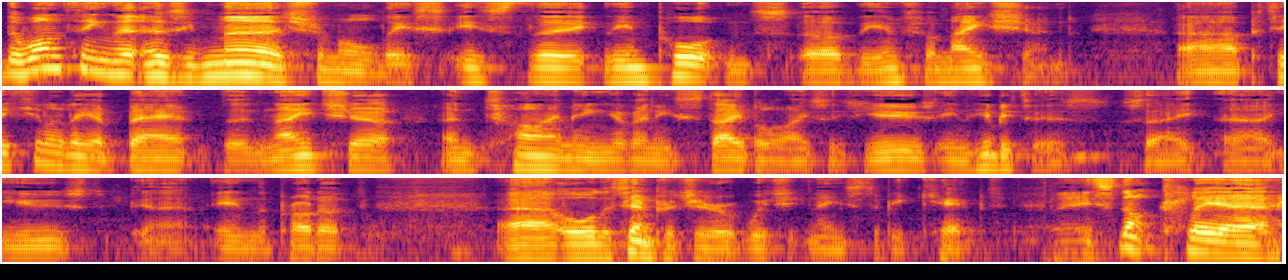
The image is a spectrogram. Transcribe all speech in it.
The one thing that has emerged from all this is the, the importance of the information uh, particularly about the nature and timing of any stabilizers used, inhibitors, say, uh, used uh, in the product, uh, or the temperature at which it needs to be kept. It's not clear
